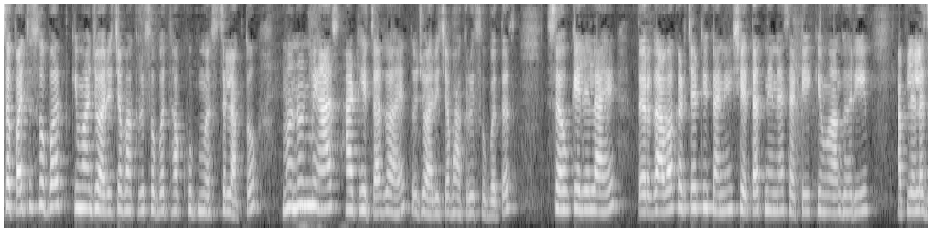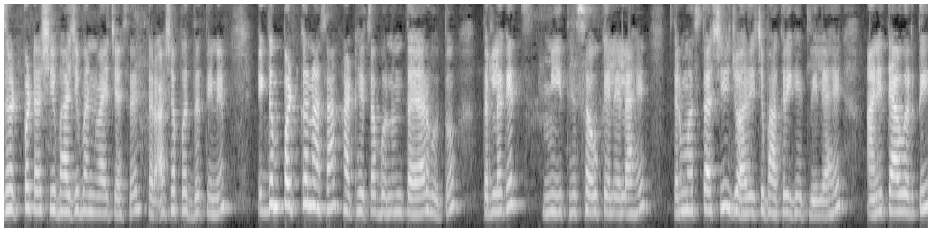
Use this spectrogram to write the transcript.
चपातीसोबत किंवा ज्वारीच्या भाकरीसोबत हा खूप मस्त लागतो. म्हणून मी आज हा ठेचा जो आहे तो ज्वारीच्या भाकरीसोबतच सर्व केलेला आहे. तर गावाकडच्या ठिकाणी शेतात नेण्यासाठी किंवा घरी आपल्याला झटपट अशी भाजी बनवायची असेल तर अशा पद्धतीने एकदम पटकन असा हा ठेचा बनून तयार होतो. तर लगेच मी इथे सर्व केलेला आहे. तर मस्त अशी ज्वारीची भाकरी घेतलेली आहे आणि त्यावरती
